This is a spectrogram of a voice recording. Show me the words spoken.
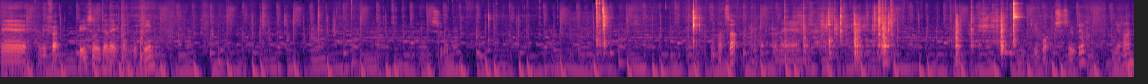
uh, and they fit basically direct into the frame. So that's it, and then gearbox is out there in your hand.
